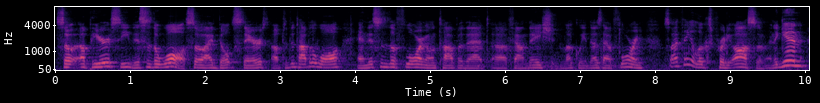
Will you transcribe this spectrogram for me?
So up here, see, this is the wall. So I built stairs up to the top of the wall, and this is the flooring on top of that uh, foundation. Luckily, it does have flooring, so I think it looks pretty awesome. And again,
